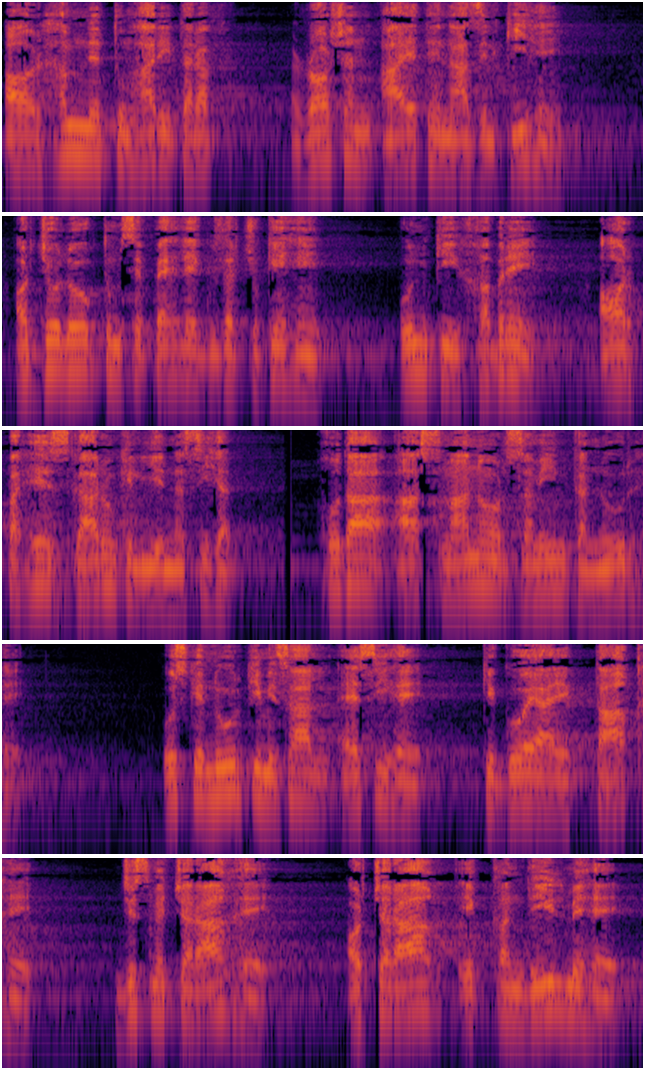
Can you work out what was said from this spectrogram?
اور ہم نے تمہاری طرف روشن آیتیں نازل کی ہیں۔ اور جو لوگ تم سے پہلے گزر چکے ہیں، ان کی خبریں اور پرہیزگاروں کے لیے نصیحت۔ خدا آسمانوں اور زمین کا نور ہے۔ اس کے نور کی مثال ایسی ہے کہ گویا ایک تاق ہے، جس میں چراغ ہے، اور چراغ ایک قندیل میں ہے۔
